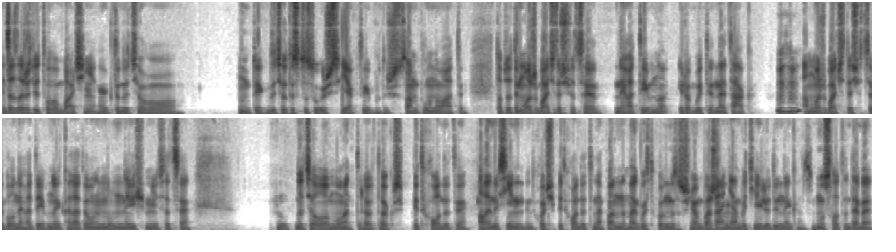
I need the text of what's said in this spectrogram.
І це залежить від твого бачення, як ти до цього. Ну, ти як до цього ти стосуєшся, як ти будеш сам планувати. Тобто ти можеш бачити, що це негативно, і робити не так. uh А можеш бачити, що це було негативно, і казати, ну навіщо мені все це? Ну, До цього моменту треба також підходити. Але не всі хочуть підходити. Напевно, немає якогось такого внутрішнього бажання або тієї людини, яка змусила тебе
